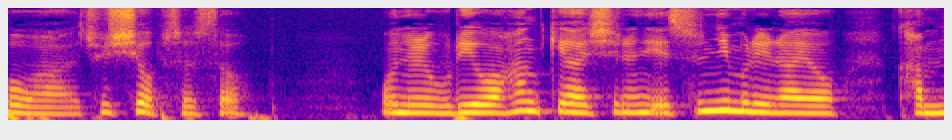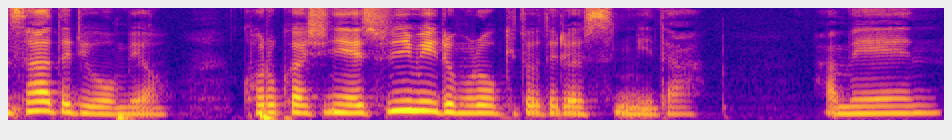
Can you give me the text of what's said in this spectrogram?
도와주시옵소서. 오늘 우리와 함께 하시는 예수님을 인하여 감사드리오며 거룩하신 예수님 이름으로 기도드렸습니다. 아멘.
